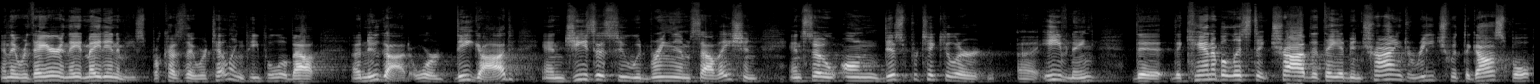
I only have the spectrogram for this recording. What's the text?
And they were there and they had made enemies because they were telling people about a new God or the God and Jesus who would bring them salvation. And so on this particular uh, evening, the, the cannibalistic tribe that they had been trying to reach with the gospel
